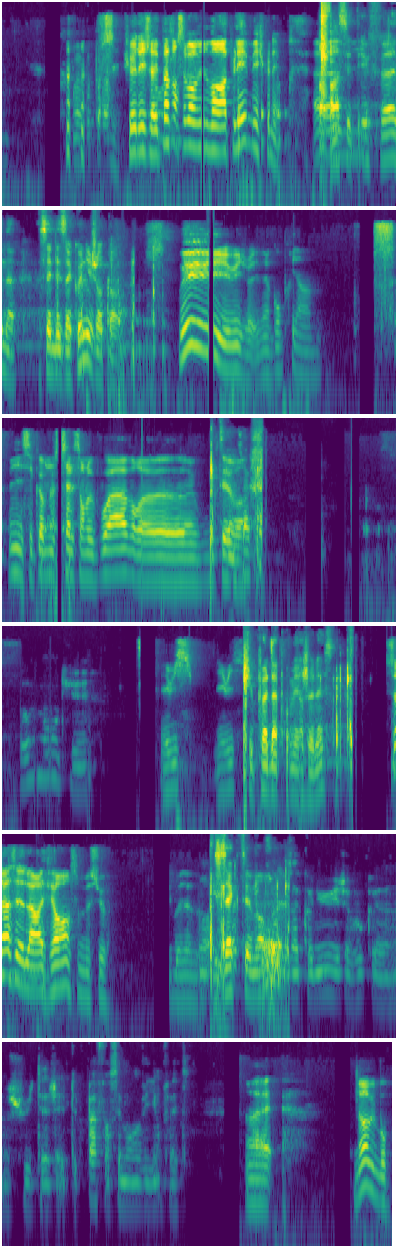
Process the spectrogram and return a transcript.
Je connais, j'avais pas forcément envie de m'en rappeler, mais je connais. Euh, Oh, c'était fun. C'est des inconnus, j'entends. Oui, oui, oui, j'avais bien compris. hein. Oui, c'est comme le sel sans le poivre. Euh... Oh mon dieu. Et oui, et oui. Je suis pas de la première jeunesse. Ça, c'est de la référence, monsieur. bonhomme. Bon, Exactement. je suis des inconnus et j'avoue que je suis, j'avais peut-être pas forcément envie en fait. Ouais. Non, mais bon.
